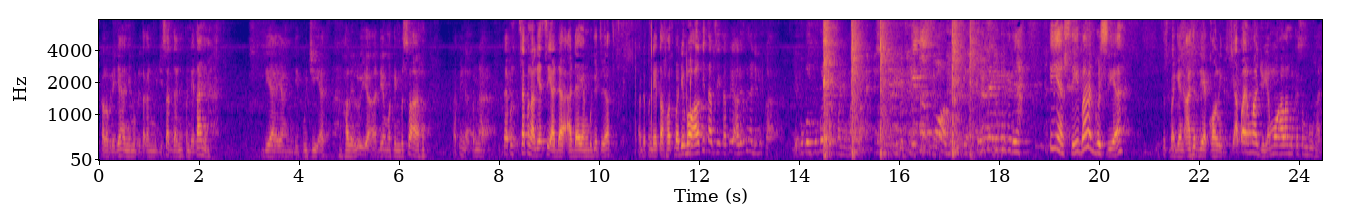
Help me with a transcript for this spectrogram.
kalau gereja hanya memberitakan mujizat dan pendetanya, dia yang dipuji ya, haleluya, dia makin besar. Tapi nggak pernah. Saya, saya pernah lihat sih ada ada yang begitu ya ada pendeta khotbah dia bawa Alkitab sih tapi Alkitab nggak dibuka dia pukul-pukul terus sepanjang khotbah kita semua gitu ya iya sih bagus ya terus bagian akhir dia calling siapa yang maju yang mau alami kesembuhan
